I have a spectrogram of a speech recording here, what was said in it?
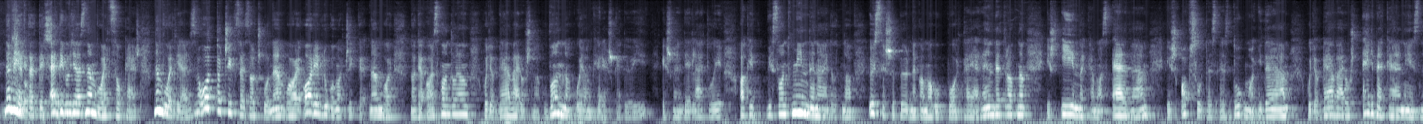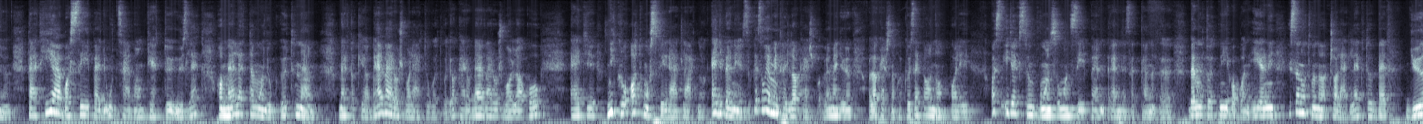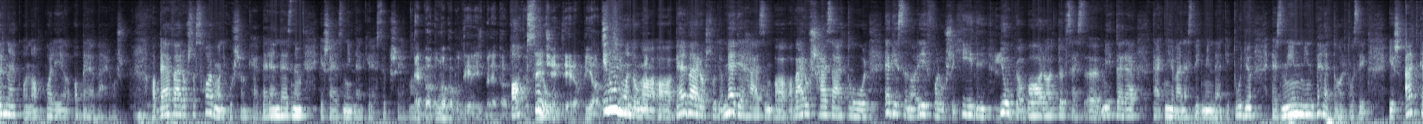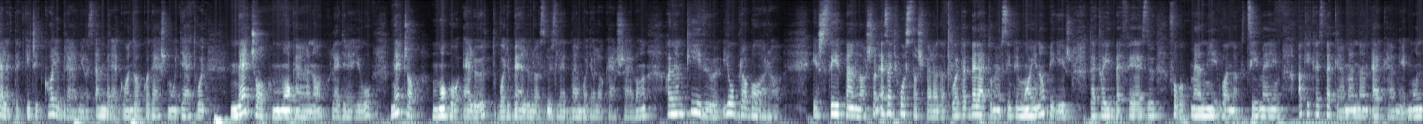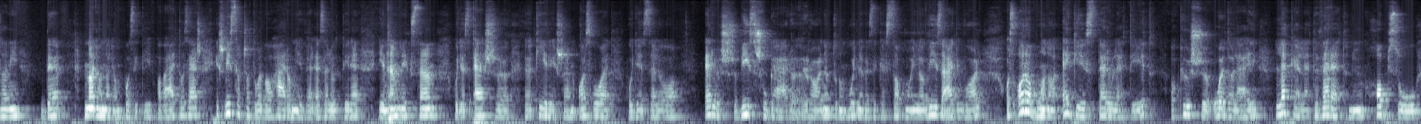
nem értették, eddig ugye ez nem volt szokás, nem volt jelzve, ott a chipses zacskó nem baj, arrébb rugom a csikket nem baj, na de azt gondolom, hogy a belvárosnak vannak olyan kereskedői és vendéglátói, akik viszont minden áldott nap összesöpörnek a maguk portáján, rendet raknak, és én nekem az elvem, és abszolút ez, ez dogma ideám, hogy a belvárost egybe kell néznünk. Tehát hiába szép egy utcában kettő üzlet, ha mellette mondjuk öt nem, mert aki a belvárosba látogat, vagy akár a belvárosban lakók, egy mikroatmoszférát látnak, egyben nézzük. Ez olyan, mintha egy lakásba bemegyünk, a lakásnak a közepe a nappali, azt igyekszünk vonzóan, szépen, rendezetten ö, bemutatni, abban élni, hiszen ott van a család legtöbbet, Győrnek a nappalia a belváros. A belvárost az harmonikusan kell berendeznünk, és ehhez mindenkire szükség van. Ebbe a Dunakaput tér is beletartozik, Abszolút. a Széchenyi tér, a piac. Én úgy mondom a, a belvárost, hogy a megyeházunk, a, a városházától egészen a Révfalusi hídig, jobbra-balra, több száz méterre, tehát nyilván ezt így mindenki tudja, ez mind-mind beletartozik. És át kellett egy kicsit kalibrálni az emberek gondolkodásmódját, hogy ne csak magának legyen jó, ne csak maga előtt, vagy belül az üzletben, vagy a lakásában, hanem kívül, jobbra-balra. És szépen lassan, ez egy hosszas feladat volt, tehát belátom őszintén mai napig is, tehát ha itt befejezzük, fogok menni, vannak címeim, akikhez be kell mennem, el kell még mondani, de nagyon-nagyon pozitív a változás, és visszacsatolva a három évvel ezelőttire, én emlékszem, hogy az első kérésem az volt, hogy ezzel a erős vízsugárral, nem tudom, hogy nevezik ezt szakmailag, vízágyúval, az Arabona egész területét, a külső oldaláig le kellett veretnünk habzó,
